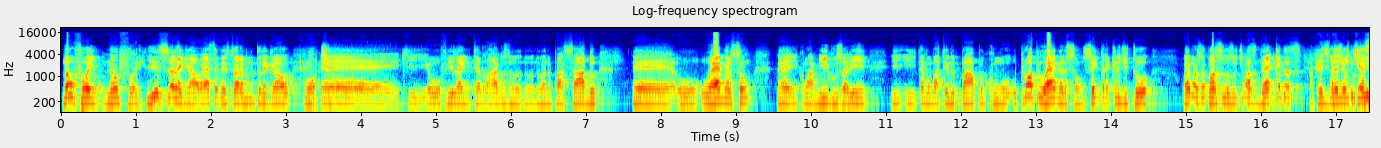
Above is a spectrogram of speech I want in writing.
Não foi. Não foi. Isso é legal. Essa é uma história muito legal. Conte. É, que eu ouvi lá em Interlagos no, no, no ano passado. É, o, o, Emerson, né, e com amigos ali, e estavam batendo papo com o, o próprio Emerson, sempre acreditou o Emerson passou as últimas décadas acreditando que tinha que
